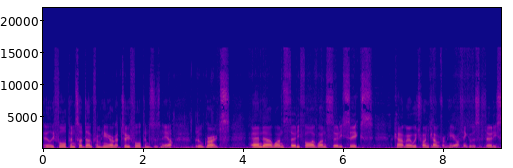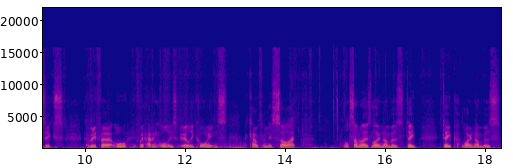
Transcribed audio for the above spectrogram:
early fourpence I dug from here. I've got two fourpences now, little groats, and uh, one's 35, one's 36 can't remember which one come from here. I think it was the 36. Uh, but if uh, all if we're having all these early coins that come from this site, well, some of those low numbers deep deep low numbers,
